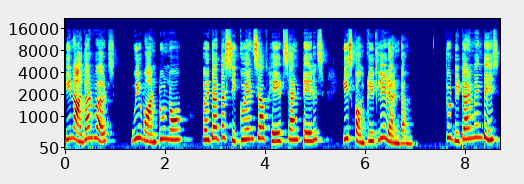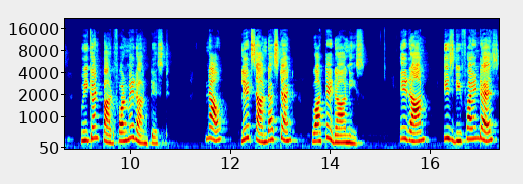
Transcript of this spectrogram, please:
In other words, we want to know whether the sequence of heads and tails is completely random. To determine this, we can perform a run test. Now, let's understand what a run is. A run is defined as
